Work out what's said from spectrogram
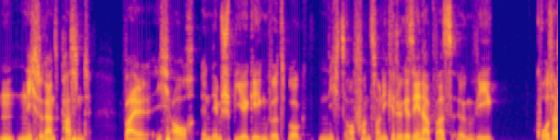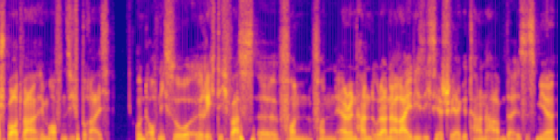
nicht so ganz passend, weil ich auch in dem Spiel gegen Würzburg nichts auch von Sonny Kittel gesehen habe, was irgendwie großer Sport war im Offensivbereich. Und auch nicht so richtig was äh, von, von Aaron Hunt oder Narei, die sich sehr schwer getan haben. Da ist es mir,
